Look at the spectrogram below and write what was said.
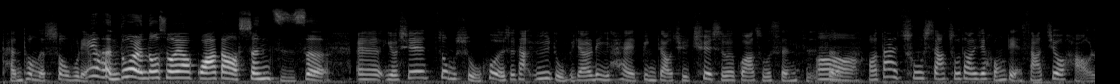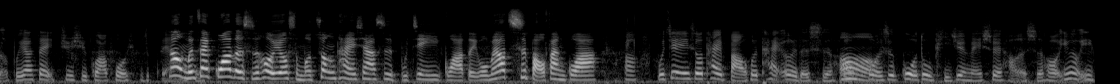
疼痛的受不了。因为很多人都说要刮到深紫色。呃，有些中暑或者是它淤堵比较厉害，病灶区确实会刮出深紫色。哦，大概出痧出到一些红点痧就好了，不要再继续刮破。那我们在刮的时候有什么状态下是不建议刮的？我们要吃饱饭刮啊，不建议说太饱或太饿的时候，或者是过度疲倦没睡好的时候，因为一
